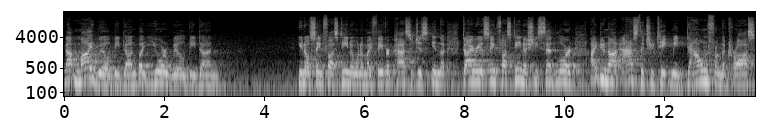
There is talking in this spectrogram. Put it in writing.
not my will be done, but your will be done. You know, St. Faustina, one of my favorite passages in the diary of St. Faustina, she said, Lord, I do not ask that you take me down from the cross.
